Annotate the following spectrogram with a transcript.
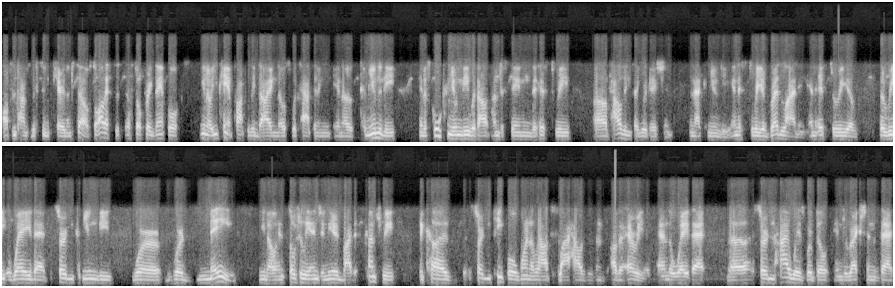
oftentimes the students carry themselves. So all that's so for example, you know, you can't properly diagnose what's happening in a community in a school community without understanding the history of housing segregation in that community, and history of redlining, and history of the re- way that certain communities were were made, you know, and socially engineered by this country because certain people weren't allowed to buy houses in other areas, and the way that uh, certain highways were built in directions that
